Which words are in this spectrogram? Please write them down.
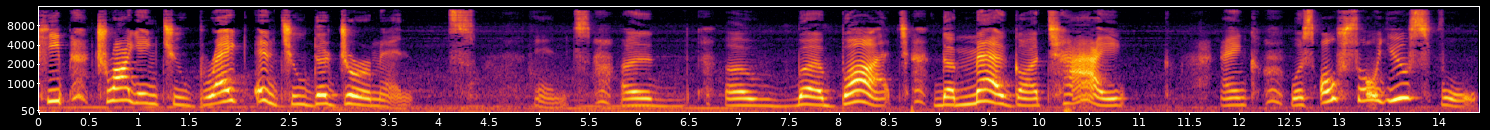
keep trying to break into the Germans. Uh, uh, but the mega tank was also useful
